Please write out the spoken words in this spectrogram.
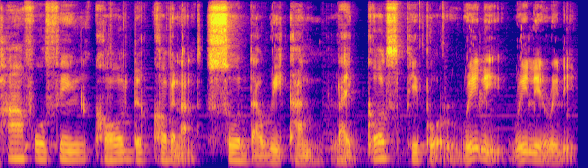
powerful thing called the covenant so that we can, like God's people, really, really, really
